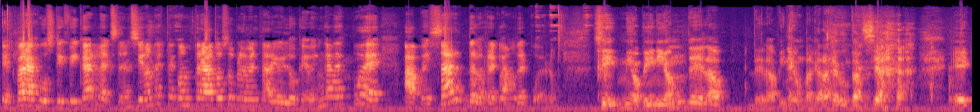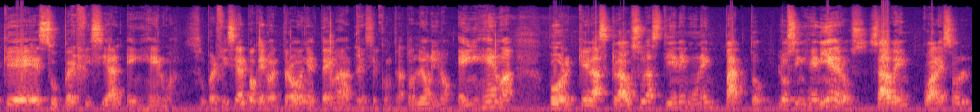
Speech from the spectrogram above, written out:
Es para justificar la extensión de este contrato suplementario y lo que venga después, a pesar de los reclamos del pueblo. Sí, mi opinión de la de la opinión, valga la redundancia, es que es superficial e ingenua superficial porque no entró en el tema de si el contrato es leonino e ingenua porque las cláusulas tienen un impacto. Los ingenieros saben cuáles son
